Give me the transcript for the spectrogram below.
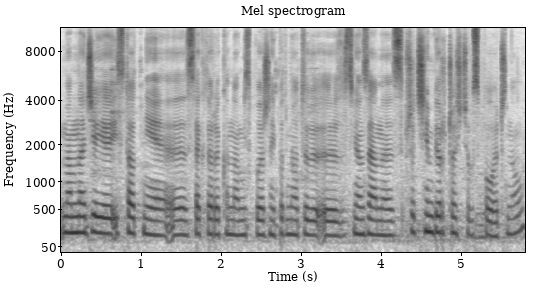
Mam nadzieję istotnie e, sektor ekonomii społecznej, podmioty e, związane z przedsiębiorczością społeczną.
